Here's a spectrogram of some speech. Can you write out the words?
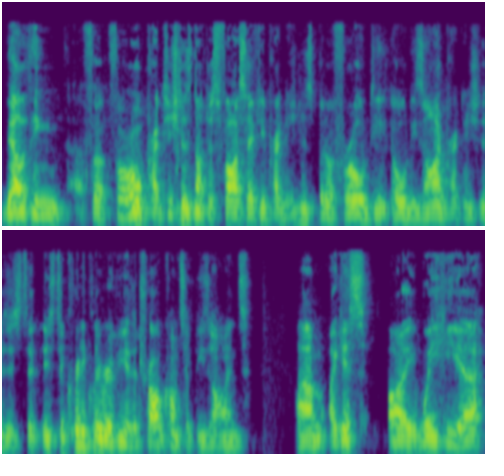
the other thing uh, for, for all practitioners, not just fire safety practitioners, but for all, de all design practitioners is to, is to critically review the trial concept designs. Um, I guess I, we hear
